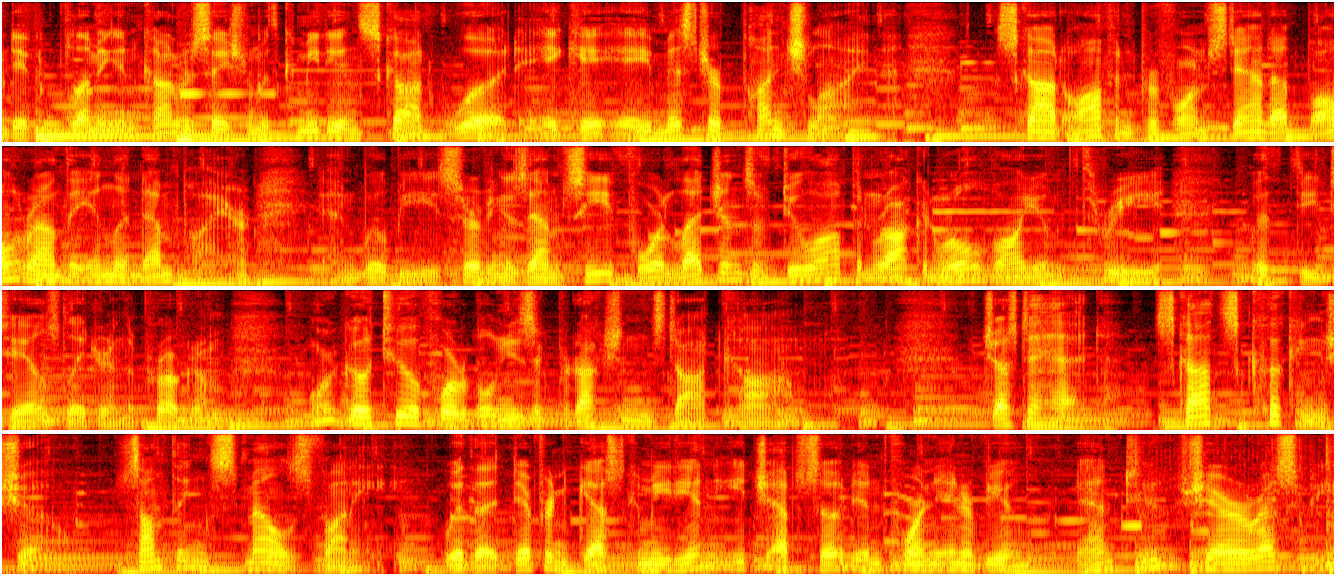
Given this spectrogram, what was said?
I'm David Fleming in conversation with comedian Scott Wood, aka Mr. Punchline. Scott often performs stand up all around the Inland Empire and will be serving as MC for Legends of Doo-Wop and Rock and Roll Volume 3, with details later in the program, or go to affordablemusicproductions.com. Just ahead, Scott's cooking show, Something Smells Funny, with a different guest comedian each episode in for an interview and to share a recipe.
